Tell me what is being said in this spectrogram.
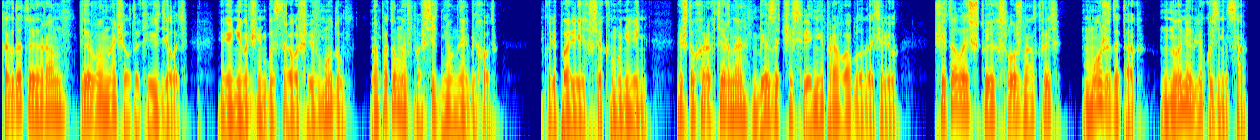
Когда-то Иран первым начал такие делать, и они очень быстро вошли в моду, а потом и в повседневный обиход. Клепали их все, кому не лень, и, что характерно, без отчислений правообладателю. Считалось, что их сложно открыть. Может и так, но не для кузнеца.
